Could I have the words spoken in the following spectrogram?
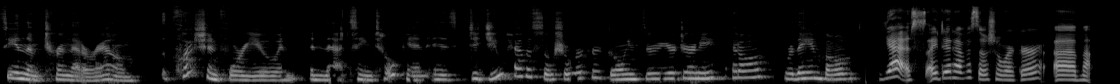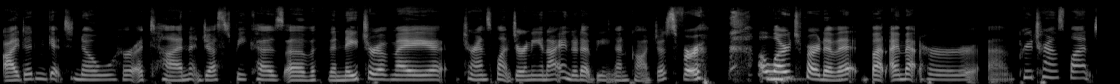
seeing them turn that around. The question for you, in, in that same token, is: Did you have a social worker going through your journey at all? Were they involved? Yes, I did have a social worker. Um, I didn't get to know her a ton just because of the nature of my transplant journey, and I ended up being unconscious for a Mm. large part of it. But I met her um, pre transplant.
